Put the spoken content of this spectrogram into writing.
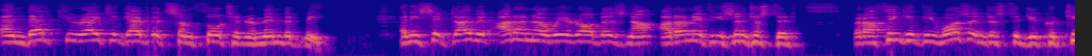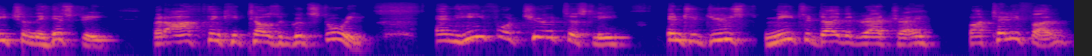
And that curator gave it some thought and remembered me. And he said, David, I don't know where Rob is now. I don't know if he's interested, but I think if he was interested, you could teach him the history but I think he tells a good story. And he fortuitously introduced me to David Rattray by telephone,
